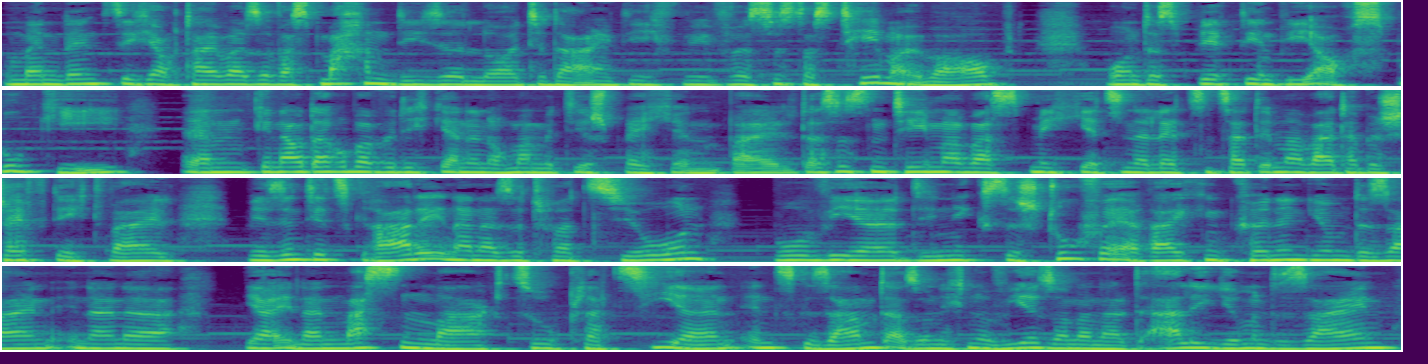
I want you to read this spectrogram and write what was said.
Und man denkt sich auch teilweise, was machen diese Leute da eigentlich? Was ist das Thema überhaupt? Und das wirkt irgendwie auch spooky. Ähm, genau darüber würde ich gerne nochmal mit dir sprechen, weil das ist ein Thema, was mich jetzt in der letzten Zeit immer weiter beschäftigt, weil wir sind jetzt gerade in einer Situation, wo wir die nächste Stufe erreichen können, Human Design in einer ja in einen Massenmarkt zu platzieren insgesamt, also nicht nur wir, sondern halt alle Human Design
